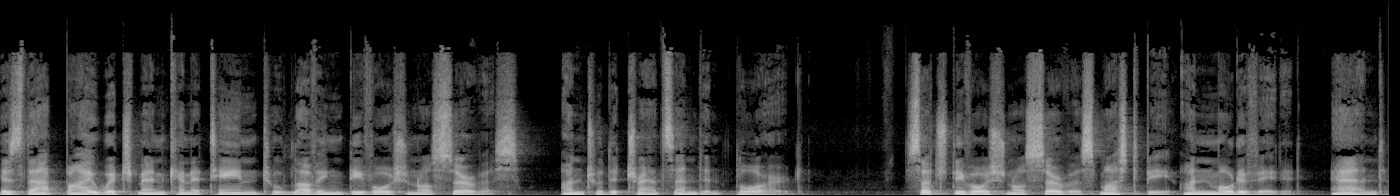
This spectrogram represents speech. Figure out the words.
is that by which men can attain to loving devotional service unto the transcendent Lord. Such devotional service must be unmotivated and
